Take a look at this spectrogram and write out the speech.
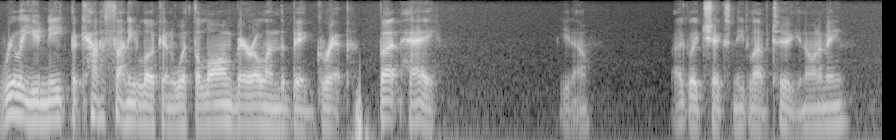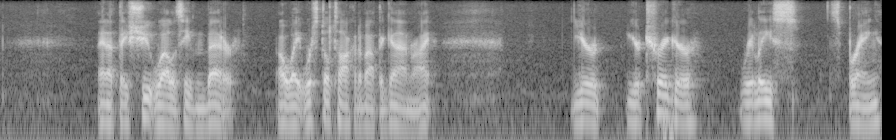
really unique but kind of funny looking with the long barrel and the big grip. But hey, you know, ugly chicks need love too, you know what I mean? And if they shoot well, it's even better. Oh wait, we're still talking about the gun, right? Your your trigger release spring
